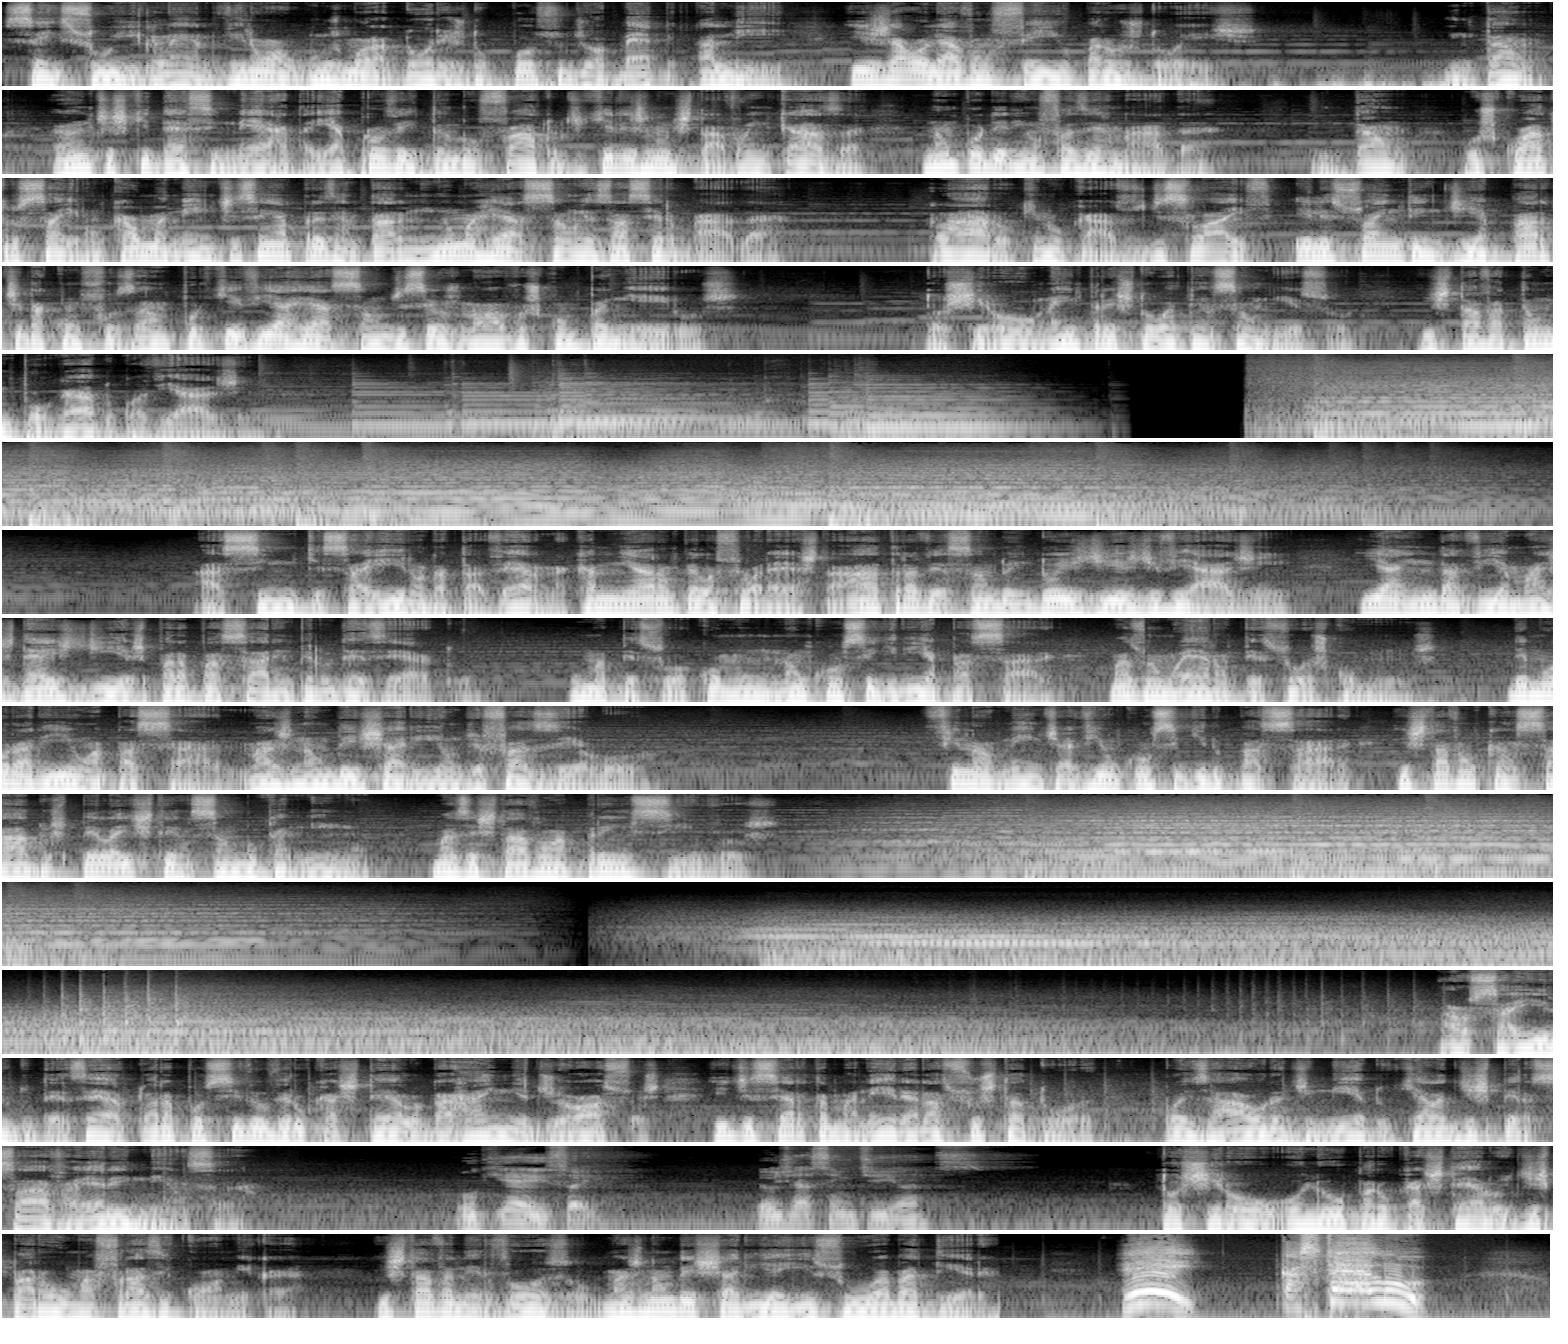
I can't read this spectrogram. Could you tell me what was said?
Seisu e Glenn viram alguns moradores do poço de Obep ali e já olhavam feio para os dois. Então, antes que desse merda e aproveitando o fato de que eles não estavam em casa, não poderiam fazer nada. Então, os quatro saíram calmamente sem apresentar nenhuma reação exacerbada. Claro que no caso de Slife, ele só entendia parte da confusão porque via a reação de seus novos companheiros. Toshiro nem prestou atenção nisso, estava tão empolgado com a viagem. Assim que saíram da taverna, caminharam pela floresta, atravessando em dois dias de viagem, e ainda havia mais dez dias para passarem pelo deserto. Uma pessoa comum não conseguiria passar, mas não eram pessoas comuns. Demorariam a passar, mas não deixariam de fazê-lo. Finalmente haviam conseguido passar, estavam cansados pela extensão do caminho, mas estavam apreensivos. Ao sair do deserto, era possível ver o castelo da Rainha de Ossos e, de certa maneira, era assustador, pois a aura de medo que ela dispersava era imensa. O que é isso aí? Eu já senti antes. Toshiro olhou para o castelo e disparou uma frase cômica. Estava nervoso, mas não deixaria isso o abater. Ei, castelo!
